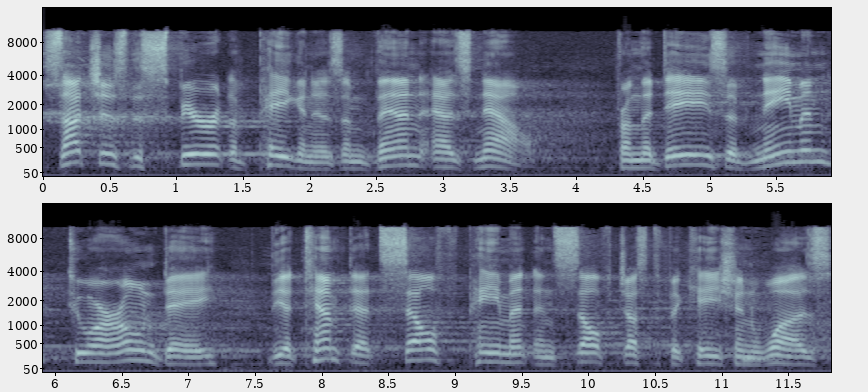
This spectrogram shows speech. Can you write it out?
Such is the spirit of paganism then as now. From the days of Naaman to our own day, the attempt at self payment and self justification was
